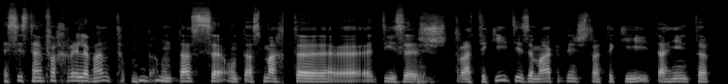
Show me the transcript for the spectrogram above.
es ist einfach relevant und, mhm. und, das, äh, und das macht äh, diese Strategie, diese Marketingstrategie dahinter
